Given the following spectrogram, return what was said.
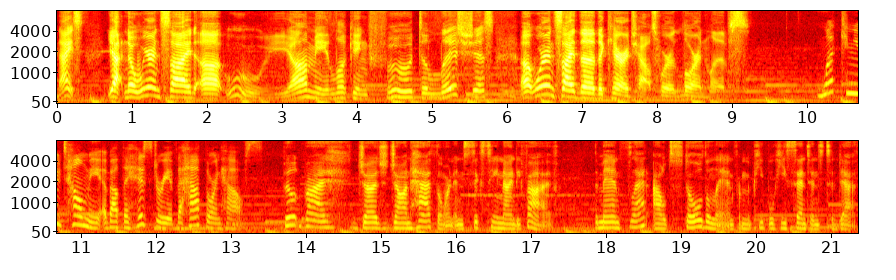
Nice. Yeah, no, we're inside, uh, ooh, yummy looking food, delicious. Uh, we're inside the, the carriage house where Lauren lives. What can you tell me about the history of the Hathorne house? Built by Judge John Hathorne in 1695, the man flat out stole the land from the people he sentenced to death.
